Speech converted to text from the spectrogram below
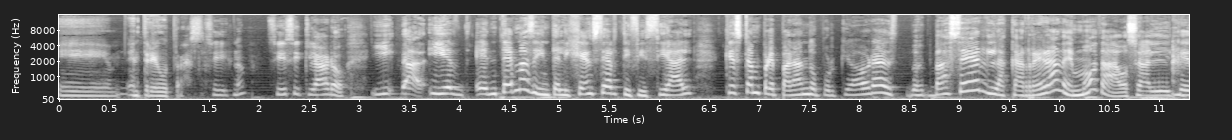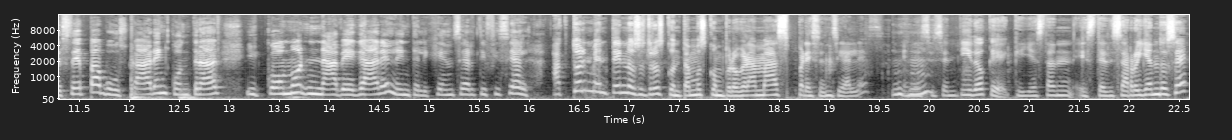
eh, entre otras. Sí, ¿no? Sí, sí, claro. Y, ah, y en, temas de inteligencia artificial, ¿qué están preparando? Porque ahora va a ser la carrera de moda, o sea, el que sepa buscar, encontrar y cómo navegar en la inteligencia artificial. Actualmente nosotros contamos con programas presenciales, en ese sentido, que, que ya están este, desarrollándose.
